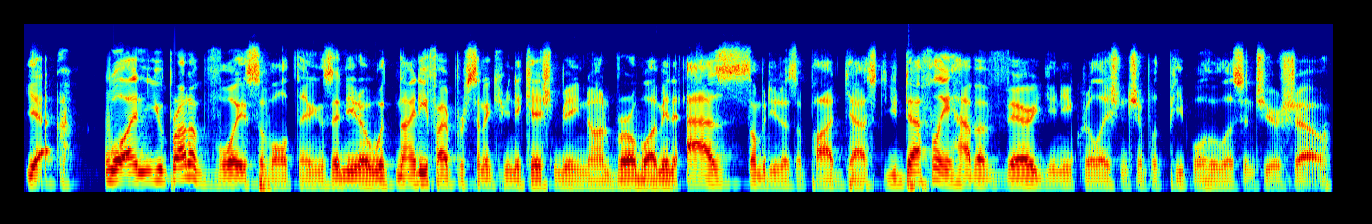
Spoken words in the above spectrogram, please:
Yeah. Well, and you brought up voice of all things, and you know, with ninety-five percent of communication being nonverbal, I mean, as somebody who does a podcast, you definitely have a very unique relationship with people who listen to your show.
